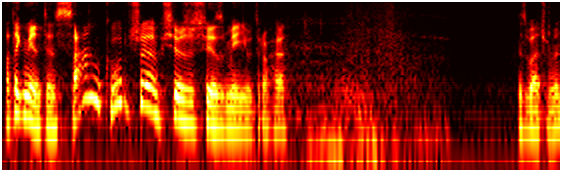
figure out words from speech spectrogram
A tak miałem ten sam? Kurczę, myślałem, że się zmienił trochę. Zobaczmy.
